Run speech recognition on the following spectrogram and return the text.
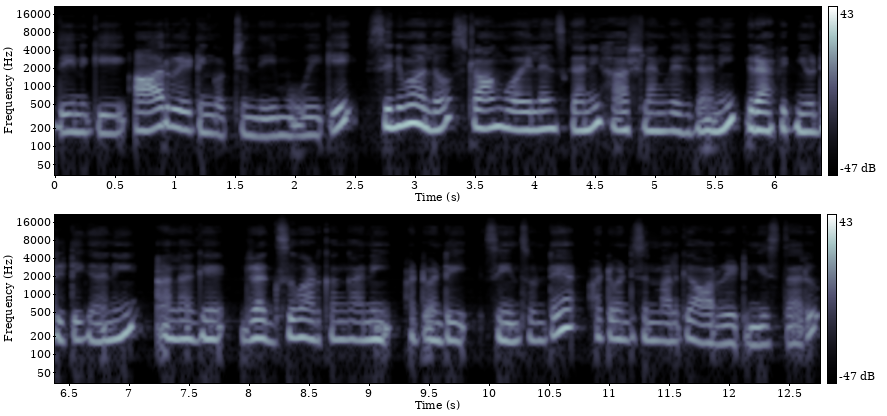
దీనికి ఆర్ రేటింగ్ వచ్చింది ఈ మూవీకి. సినిమాలో స్ట్రాంగ్ వైలెన్స్ కానీ హార్ష్ లాంగ్వేజ్ కానీ గ్రాఫిక్ న్యూడిటీ కానీ అలాగే డ్రగ్స్ వాడకం కానీ అటువంటి సీన్స్ ఉంటే అటువంటి సినిమాలకి ఆర్ రేటింగ్ ఇస్తారు.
